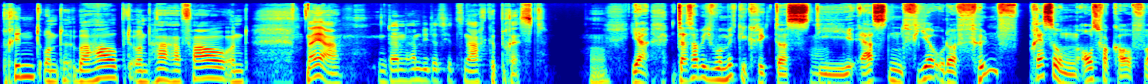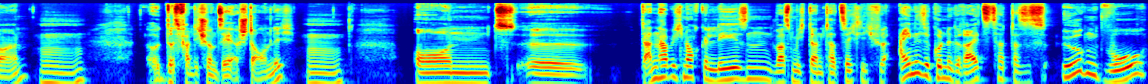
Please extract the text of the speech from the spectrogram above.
print und überhaupt und HHV und naja, und dann haben die das jetzt nachgepresst. Ja, das habe ich wohl mitgekriegt, dass die ersten vier oder fünf Pressungen ausverkauft waren. Mhm. Das fand ich schon sehr erstaunlich. Mhm. Und äh, dann habe ich noch gelesen, was mich dann tatsächlich für eine Sekunde gereizt hat, dass es irgendwo,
